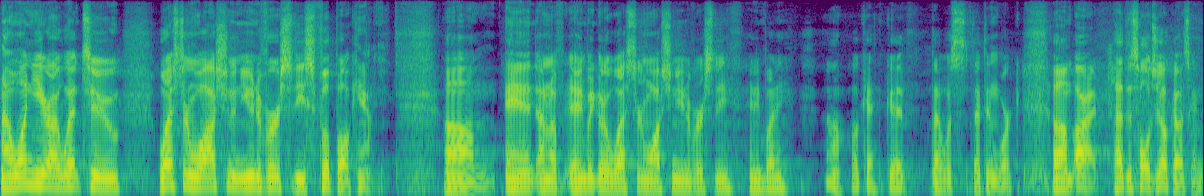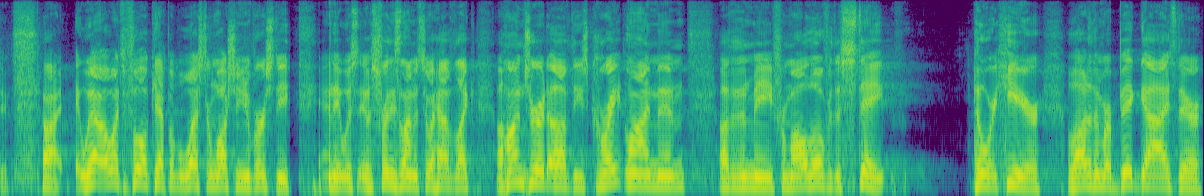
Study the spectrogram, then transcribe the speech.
Now, one year I went to Western Washington University's football camp. Um, and I don't know if anybody go to Western Washington University. Anybody? Oh, okay, good. That was that didn't work. Um, all right, had this whole joke I was going to do. All right, well, I went to full camp at Western Washington University, and it was it was for these linemen. So I have like a hundred of these great linemen, other than me, from all over the state who are here. A lot of them are big guys. They're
